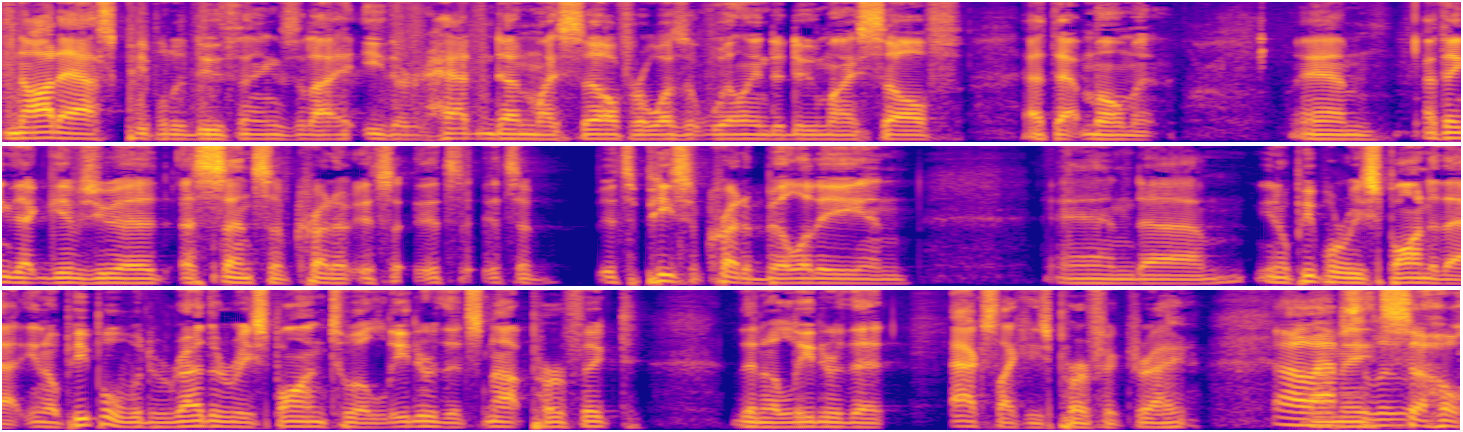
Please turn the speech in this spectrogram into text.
not ask people to do things that I either hadn't done myself or wasn't willing to do myself at that moment. And I think that gives you a, a sense of credit. It's it's it's a it's a piece of credibility and and um, you know people respond to that. You know people would rather respond to a leader that's not perfect than a leader that acts like he's perfect, right? Oh, I absolutely. Mean, so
